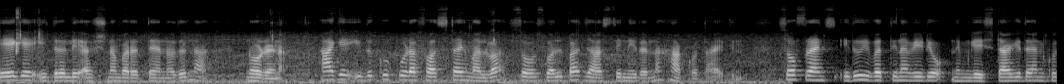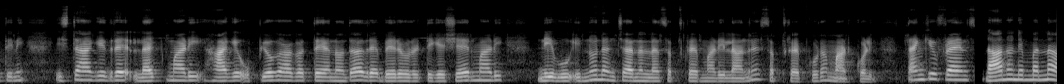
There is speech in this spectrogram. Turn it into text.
ಹೇಗೆ ಇದರಲ್ಲಿ ಅರಿಶಿನ ಬರುತ್ತೆ ಅನ್ನೋದನ್ನು ನೋಡೋಣ. ಹಾಗೆ ಇದಕ್ಕೂ ಕೂಡ ಫಸ್ಟ್ ಟೈಮ್ ಅಲ್ವಾ? ಸೊ ಸ್ವಲ್ಪ ಜಾಸ್ತಿ ನೀರನ್ನು ಹಾಕ್ಕೋತಾ ಇದ್ದೀನಿ. ಸೊ ಫ್ರೆಂಡ್ಸ್ ಇದು ಇವತ್ತಿನ ವಿಡಿಯೋ ನಿಮಗೆ ಇಷ್ಟ ಆಗಿದೆ ಅನ್ಕೋತೀನಿ. ಇಷ್ಟ ಆಗಿದ್ದರೆ ಲೈಕ್ ಮಾಡಿ, ಹಾಗೆ ಉಪಯೋಗ ಆಗುತ್ತೆ ಅನ್ನೋದಾದರೆ ಬೇರೆಯವರೊಟ್ಟಿಗೆ ಶೇರ್ ಮಾಡಿ. ನೀವು ಇನ್ನೂ ನನ್ನ ಚಾನಲ್ನ ಸಬ್ಸ್ಕ್ರೈಬ್ ಮಾಡಿಲ್ಲ ಅಂದರೆ ಸಬ್ಸ್ಕ್ರೈಬ್ ಕೂಡ ಮಾಡ್ಕೊಳ್ಳಿ. ಥ್ಯಾಂಕ್ ಯು ಫ್ರೆಂಡ್ಸ್ ನಾನು ನಿಮ್ಮನ್ನು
